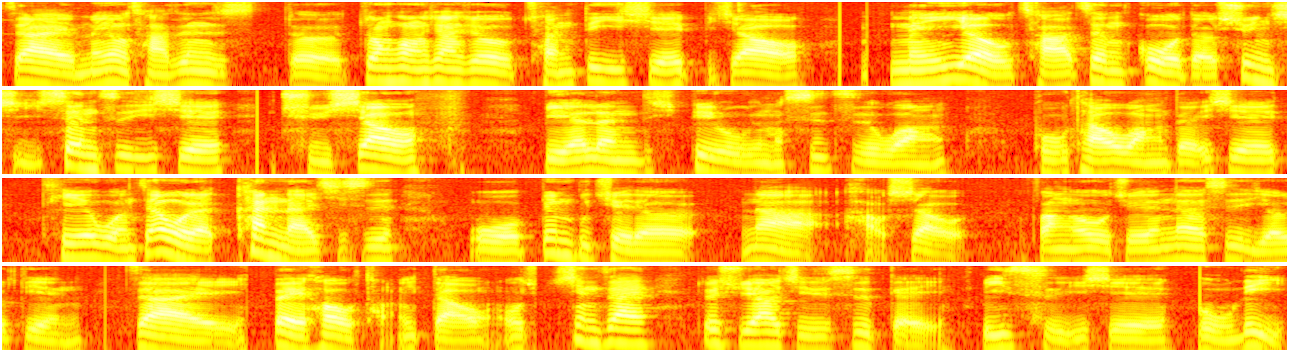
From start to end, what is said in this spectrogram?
在没有查证的状况下，就传递一些比较。没有查证过的讯息，甚至一些取笑别人，譬如什么狮子王、葡萄王的一些贴文，在我看来，其实我并不觉得那好笑，反而我觉得那是有点在背后捅一刀。我现在最需要其实是给彼此一些鼓励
